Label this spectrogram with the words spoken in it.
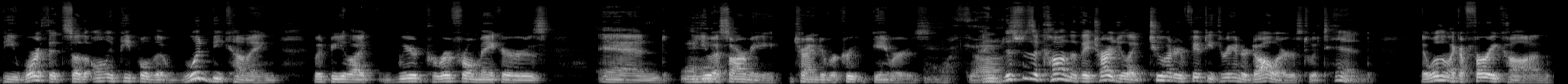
be worth it. So the only people that would be coming would be like weird peripheral makers and the Mhm. U.S. Army trying to recruit gamers. Oh my god. And this was a con that they charge you like $250, $300 to attend. It wasn't like a furry con.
